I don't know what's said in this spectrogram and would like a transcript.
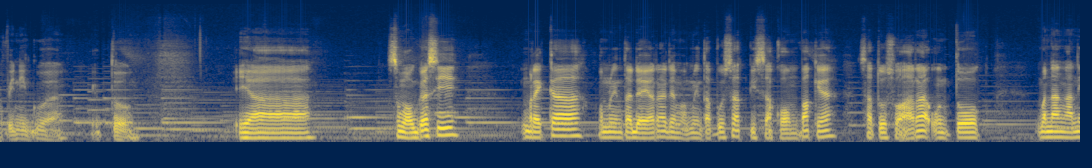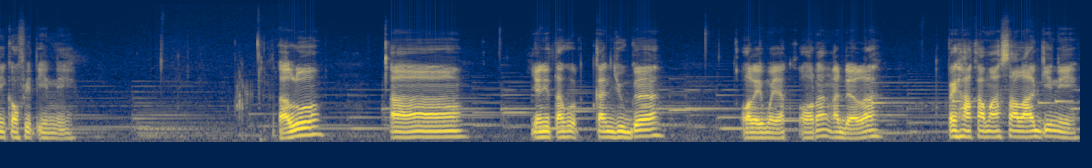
opini gue itu ya semoga sih mereka pemerintah daerah dan pemerintah pusat bisa kompak ya satu suara untuk menangani covid ini. Lalu uh, yang ditakutkan juga oleh banyak orang adalah PHK masa lagi nih.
